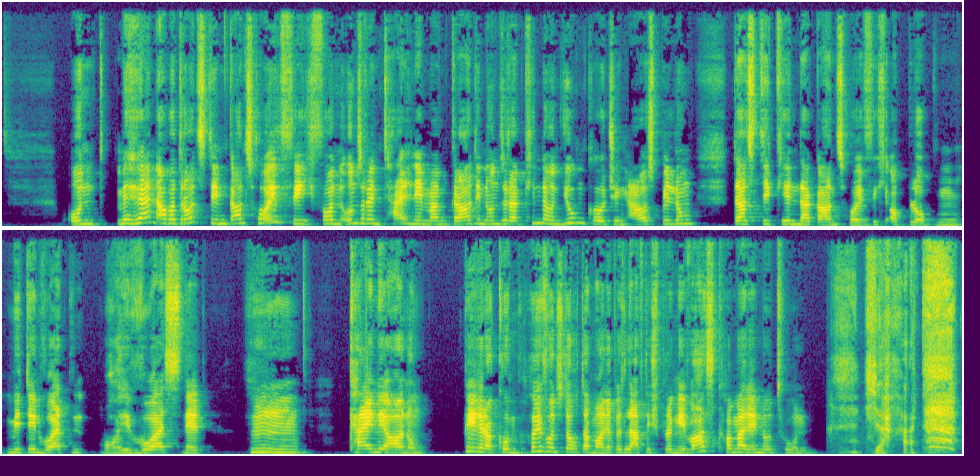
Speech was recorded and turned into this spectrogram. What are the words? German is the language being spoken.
Und wir hören aber trotzdem ganz häufig von unseren Teilnehmern, gerade in unserer Kinder- und Jugendcoaching-Ausbildung, dass die Kinder ganz häufig abblocken mit den Worten, boah, ich weiß nicht, hm, keine Ahnung, Petra, komm, hilf uns doch da mal ein bisschen auf die Sprünge. Was kann man denn nur tun? Ja,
